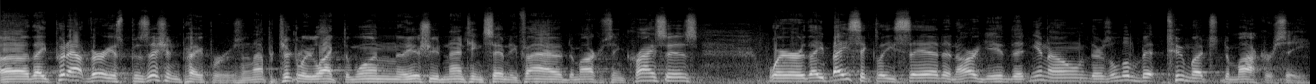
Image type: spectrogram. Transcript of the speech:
Uh, they put out various position papers, and I particularly like the one they issued in 1975, Democracy in Crisis, where they basically said and argued that, you know, there's a little bit too much democracy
